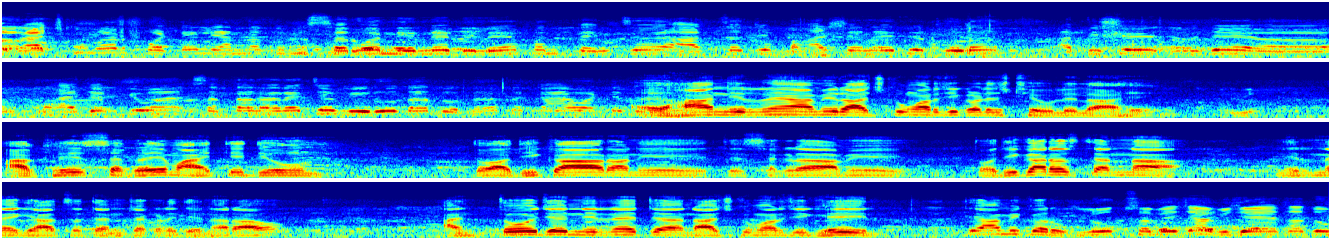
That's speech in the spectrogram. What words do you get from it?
राजकुमार पटेल यांना तुम्ही सर्व निर्णय दिले पण त्यांचं आजचं जे भाषण आहे ते थोडं अतिशय म्हणजे भाजप किंवा सत्ताधाऱ्याच्या विरोधात होतं. तर काय वाटतं? हा निर्णय आम्ही राजकुमारजीकडेच ठेवलेला आहे. आखरी सगळे माहिती देऊन तो अधिकार आणि ते सगळं आम्ही तो अधिकारच त्यांना निर्णय घ्यायचा त्यांच्याकडे देणार आहोत. आणि तो जे निर्णय त्या राजकुमारजी घेईल ते आम्ही करू. लोकसभेच्या विजयाचा जो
